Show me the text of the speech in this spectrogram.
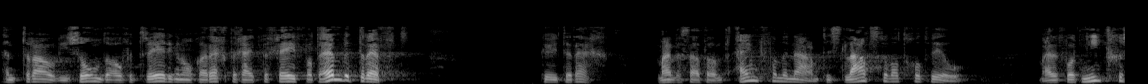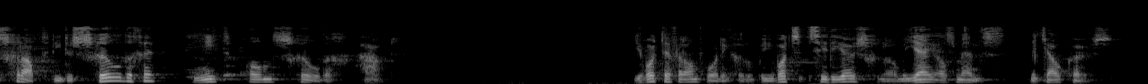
en trouw, die zonde, overtreding en ongerechtigheid vergeeft wat hem betreft. Kun je terecht. Maar er staat aan het eind van de naam, het is het laatste wat God wil. Maar het wordt niet geschrapt, die de schuldige niet onschuldig houdt. Je wordt ter verantwoording geroepen, je wordt serieus genomen, jij als mens, met jouw keus.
